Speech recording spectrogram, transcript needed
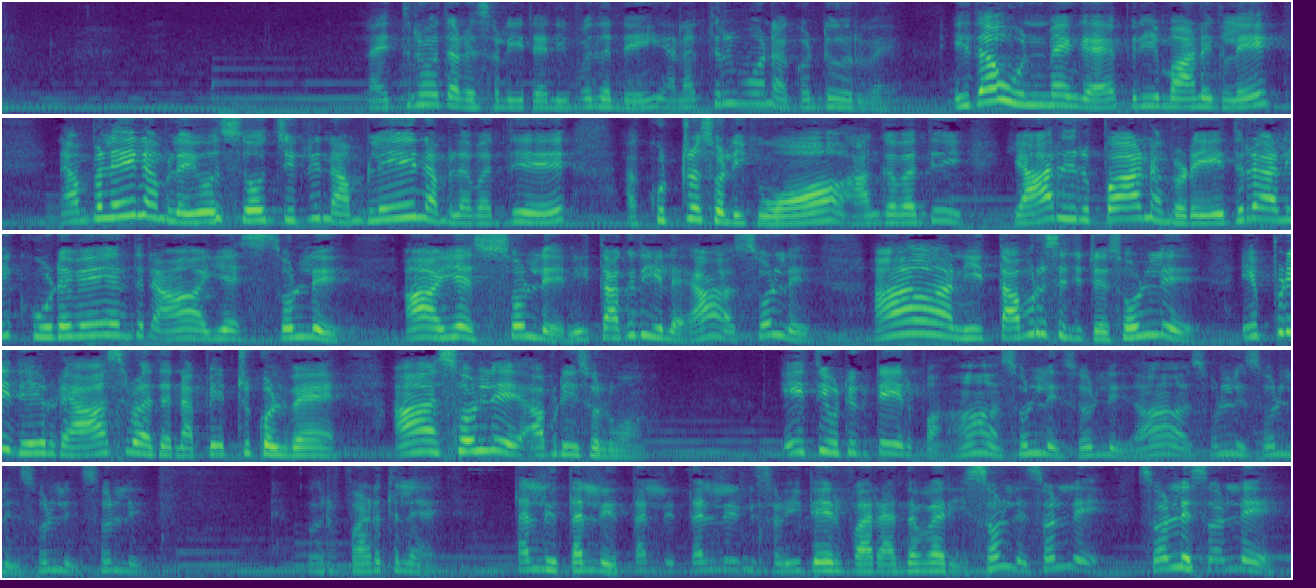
நான் எத்தனையோ தடவை சொல்லிட்டேன் நிபந்தனை. ஆனா திரும்ப நான் கொண்டு வருவேன். இதான் உண்மைங்க பிரியமானுங்களே நம்மளே நம்மளை யோசிச்சுட்டு நம்மளே நம்மளை வந்து குற்றம் சொல்லிக்குவோம். அங்க வந்து யார் இருப்பா? நம்மளோட எதிராளி கூடவே இருந்துட்டு ஆ எஸ் சொல்லு. ஆ எஸ் சொல்லு. நீ தகுதி இல்லை ஆ சொல்லு. ஆ நீ தவறு செஞ்சுட்ட. சொல்லு. எப்படி தேவனுடைய ஆசீர்வாதத்தை நான் பெற்றுக்கொள்வேன்? ஆ சொல்லு அப்படின்னு சொல்லுவான். ஏத்தி விட்டுக்கிட்டே இருப்பான். ஆ சொல்லு சொல்லு. ஆ சொல்லு சொல்லு சொல்லு சொல்லு. ஒரு படத்துல தள்ளு தள்ளு தள்ளு தள்ளுன்னு சொல்லிட்டே இருப்பாரு. அந்த மாதிரி. சொல்லு சொல்லு சொல்லு சொல்லு.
